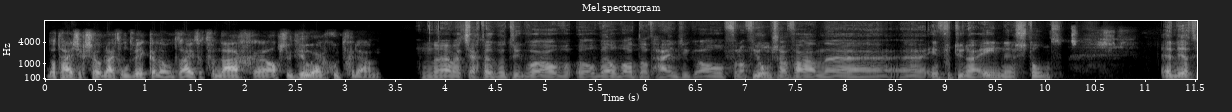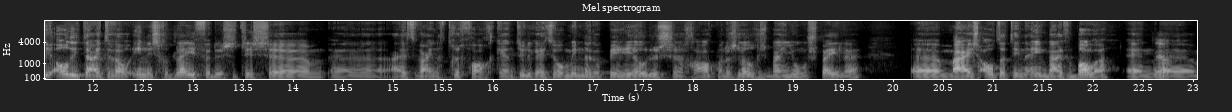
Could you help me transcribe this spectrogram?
dat hij zich zo blijft ontwikkelen. Want hij heeft het vandaag uh, absoluut heel erg goed gedaan. Nou, maar het zegt ook natuurlijk wel, wel wat dat hij natuurlijk al vanaf jongs af aan uh, uh, in Fortuna 1 stond. En dat hij al die tijd er wel in is gebleven. Dus het is, hij heeft weinig terugval gekend. Natuurlijk heeft hij wel mindere periodes gehad, maar dat is logisch bij een jonge speler. Uh, maar hij is altijd in één blijven ballen. En ja. Uh,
